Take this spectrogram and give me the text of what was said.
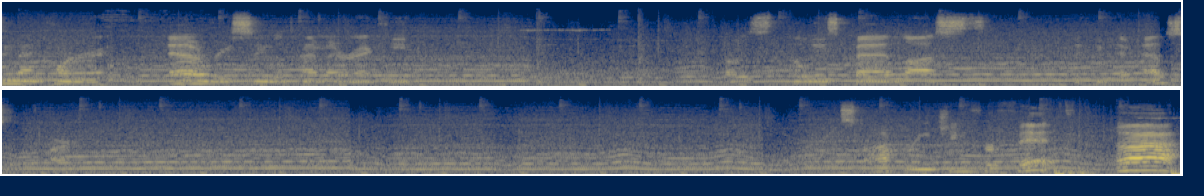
Using that corner every single time I recce. That was the least bad loss I think I've had so far. Stop reaching for fifth. Ah!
